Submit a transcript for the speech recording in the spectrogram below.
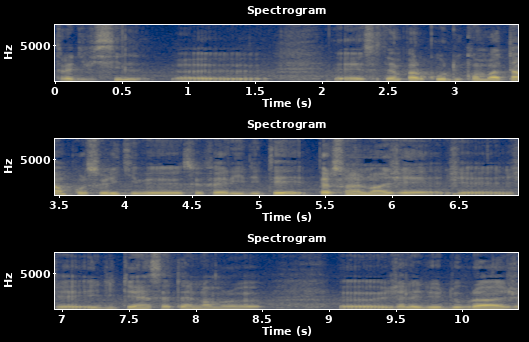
très difficile. Euh, c'est un parcours du combattant pour celui qui veut se faire éditer. Personnellement, j'ai édité un certain nombre, euh, j'allais dire, d'ouvrages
